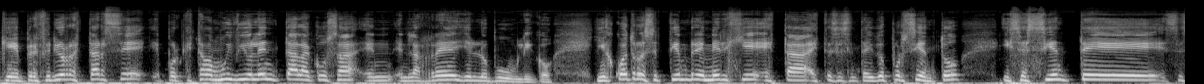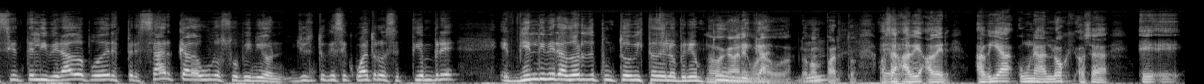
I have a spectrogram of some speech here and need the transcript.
que prefirió restarse porque estaba muy violenta la cosa en, en las redes y en lo público. Y el 4 de septiembre emerge esta, este 62% y se siente, se siente liberado de poder expresar cada uno su opinión. Yo siento que ese 4 de septiembre es bien liberador desde el punto de vista de la opinión no pública. Ninguna duda, lo ¿Mm? comparto. O sea, eh. había, a ver, había una lógica, o sea, eh, eh,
